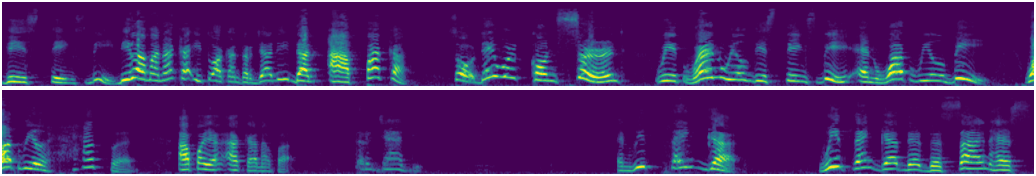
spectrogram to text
these things be? Bila manakah itu akan terjadi dan apakah? So, they were concerned with when will these things be and what will be. What will happen? Apa yang akan apa? Terjadi. And we thank God. We thank God that the sign has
